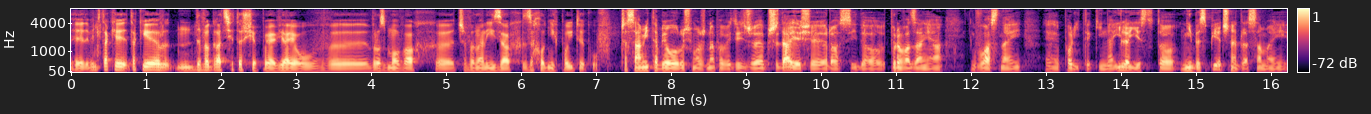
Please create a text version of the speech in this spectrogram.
Y, więc takie, takie dywagacje też się pojawiają w, w, rozmowach y, czy w analizach zachodnich polityków. Czasami ta Białoruś można powiedzieć, że przydaje się Rosji do prowadzenia własnej y, polityki. Na ile jest to niebezpieczne dla samej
